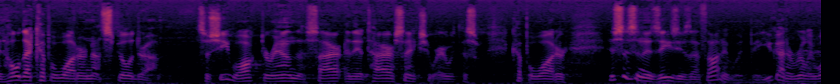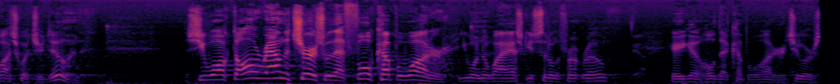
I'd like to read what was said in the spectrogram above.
and hold that cup of water and not spill a drop. So she walked around the, the entire sanctuary with this cup of water. This isn't as easy as I thought it would be. You got to really watch what you're doing. She walked all around the church with that full cup of water. You want to know why I asked you to sit on the front row? Yeah. Here you go. Hold that cup of water. It's yours.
